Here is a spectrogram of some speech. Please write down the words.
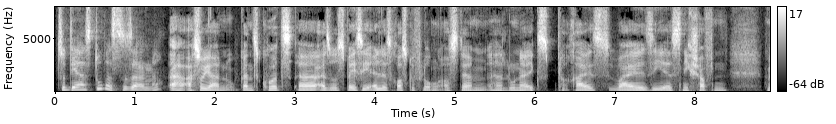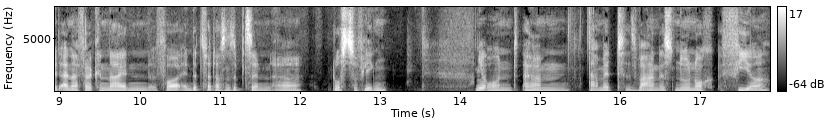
zu der hast du was zu sagen, ne? Ah, ach so, ja, ganz kurz. Äh, also Space EL ist rausgeflogen aus dem äh, Luna X-Preis, weil sie es nicht schaffen, mit einer Falcon 9 vor Ende 2017 äh, loszufliegen. Ja. Und ähm, damit waren es nur noch vier.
